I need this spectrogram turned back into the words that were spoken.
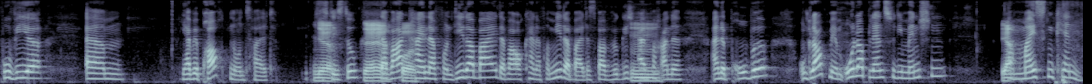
wo wir, ähm, ja, wir brauchten uns halt. Ja. Verstehst du? Ja, ja, da war voll. Keiner von dir dabei, da war auch keiner von mir dabei. Das war wirklich einfach eine, eine Probe. Und glaub mir, im Urlaub lernst du die Menschen am meisten kennen.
